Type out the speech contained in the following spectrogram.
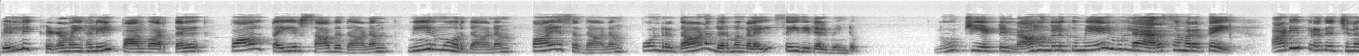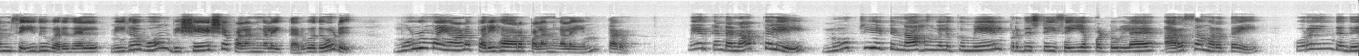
வெள்ளிக்கிழமைகளில் பால் வார்த்தல் பால் தயிர் சாத தானம் நீர்மோர் தானம் பாயச தானம் போன்ற தான தர்மங்களை செய்திடல் வேண்டும். நூற்றி எட்டு நாகங்களுக்கு மேல் உள்ள அரசமரத்தை அடிப்பிரதட்சணம் அடி செய்து வருதல் மிகவும் விசேஷ பலன்களை தருவதோடு முழுமையான பரிகார பலன்களையும் தரும். மேற்கண்ட நாட்களில் நூற்றி எட்டு நாகங்களுக்கு மேல் பிரதிஷ்டை செய்யப்பட்டுள்ள அரச மரத்தை குறைந்தது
